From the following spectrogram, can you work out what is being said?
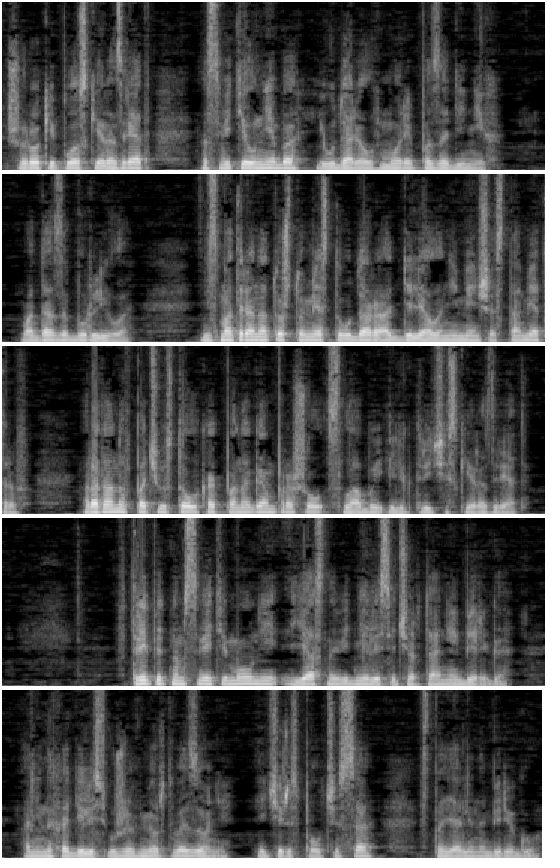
Широкий плоский разряд осветил небо и ударил в море позади них. Вода забурлила. Несмотря на то, что место удара отделяло не меньше ста метров, Ротанов почувствовал, как по ногам прошел слабый электрический разряд. В трепетном свете молний ясно виднелись очертания берега. Они находились уже в мертвой зоне и через полчаса стояли на берегу.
